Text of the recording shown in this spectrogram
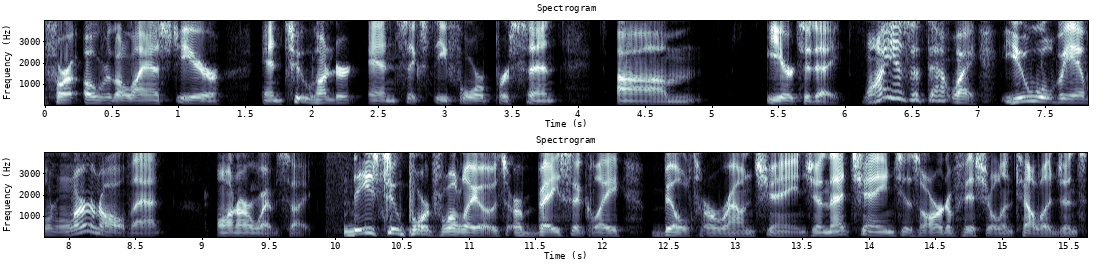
for over the last year and 264% um, year to date. Why is it that way? You will be able to learn all that on our website. These two portfolios are basically built around change, and that change is artificial intelligence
